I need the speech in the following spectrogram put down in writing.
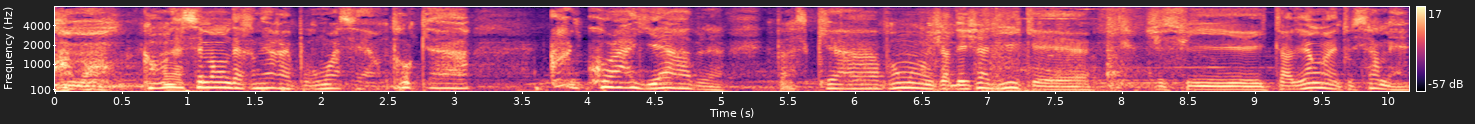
Vraiment. Comme la semaine dernière, pour moi, c'est un truc euh, incroyable. Parce que euh, vraiment, j'ai déjà dit que je suis italien et tout ça, mais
